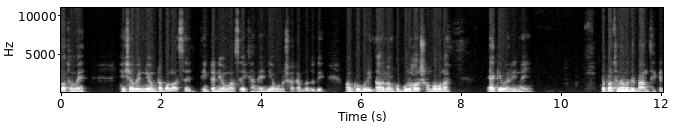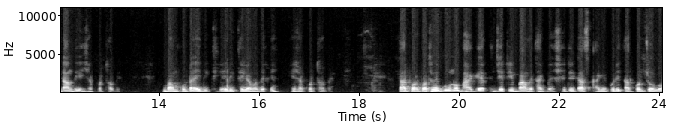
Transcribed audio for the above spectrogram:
প্রথমে হিসাবের নিয়মটা বলা আছে, তিনটা নিয়ম আছে এখানে। এই নিয়ম অনুসারে আমরা যদি অঙ্ক করি, তাহলে অঙ্ক ভুল হওয়ার সম্ভাবনা একেবারেই নাই। তো প্রথমে আমাদের বাম থেকে ডান দিকে হিসাব করতে হবে। বাম কোনটা? এই দিক থেকে। এই দিক থেকে আমাদেরকে হিসাব করতে হবে। তারপর প্রথমে গুণ ও ভাগের যেটি বামে থাকবে, সেটির কাজ আগে করি, তারপর যোগ ও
